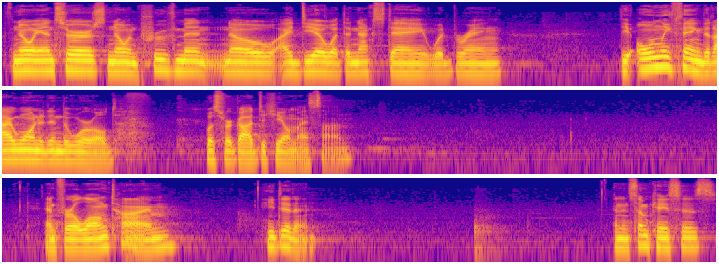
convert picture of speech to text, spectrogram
with no answers, no improvement, no idea what the next day would bring the only thing that I wanted in the world was for God to heal my son. And for a long time, he didn't. And in some cases,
